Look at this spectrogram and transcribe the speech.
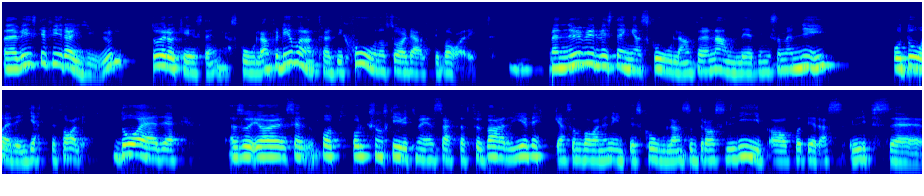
Men när vi ska fira jul, då är det okej att stänga skolan, för det är vår tradition och så har det alltid varit. Mm. Men nu vill vi stänga skolan för en anledning som är ny. Och då är det jättefarligt. Då är det, alltså jag har fått folk som skrivit till mig och sagt att för varje vecka som barnen inte är i skolan så dras liv av på deras livs, eh,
